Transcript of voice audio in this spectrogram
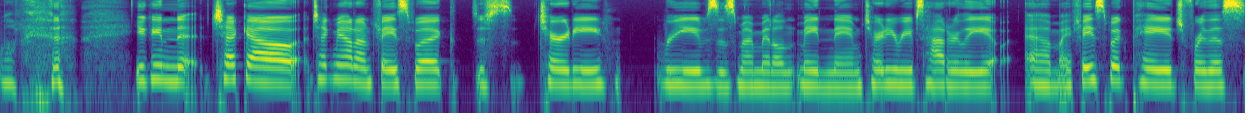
Well, you can check out check me out on Facebook. Just Charity Reeves is my middle maiden name. Charity Reeves Haderlie. Uh, my Facebook page for this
